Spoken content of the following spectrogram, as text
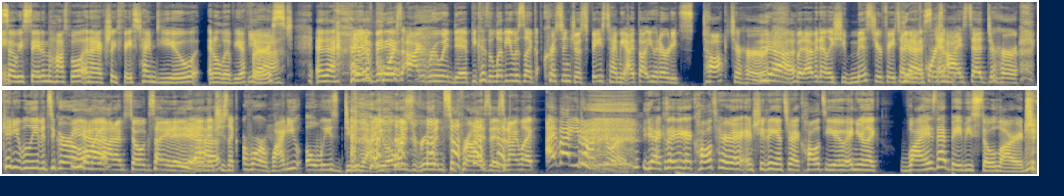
Yeah, so we stayed in the hospital, and I actually Facetimed you and Olivia Yeah. first, and I And then of course I ruined it because Olivia was like, Kristen just FaceTime me. I thought you had already talked to her. Yeah. But evidently she missed your FaceTime. and of course and- I said to her, Can you believe it's a girl? Oh my God, I'm so excited. Yeah. And then uh-huh. she's like, Aurora, why do you always do that? You always ruin surprises. And I'm like, I thought you talked to her. Yeah, because I think I called her and she didn't answer. I called you, and you're like, "Why is that baby so large? yeah,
